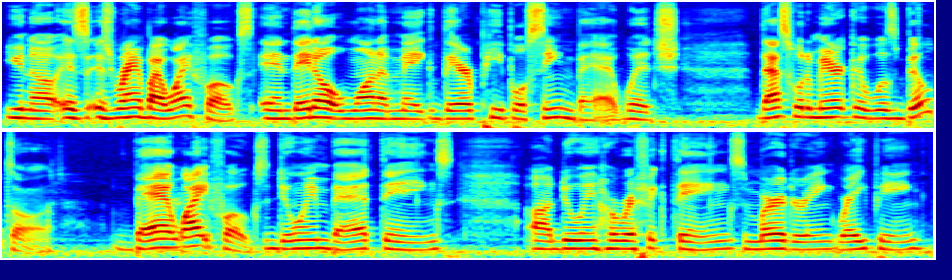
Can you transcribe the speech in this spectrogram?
You know, is is ran by white folks, and they don't want to make their people seem bad, which that's what America was built on. Bad white folks doing bad things, uh, doing horrific things, murdering, raping,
